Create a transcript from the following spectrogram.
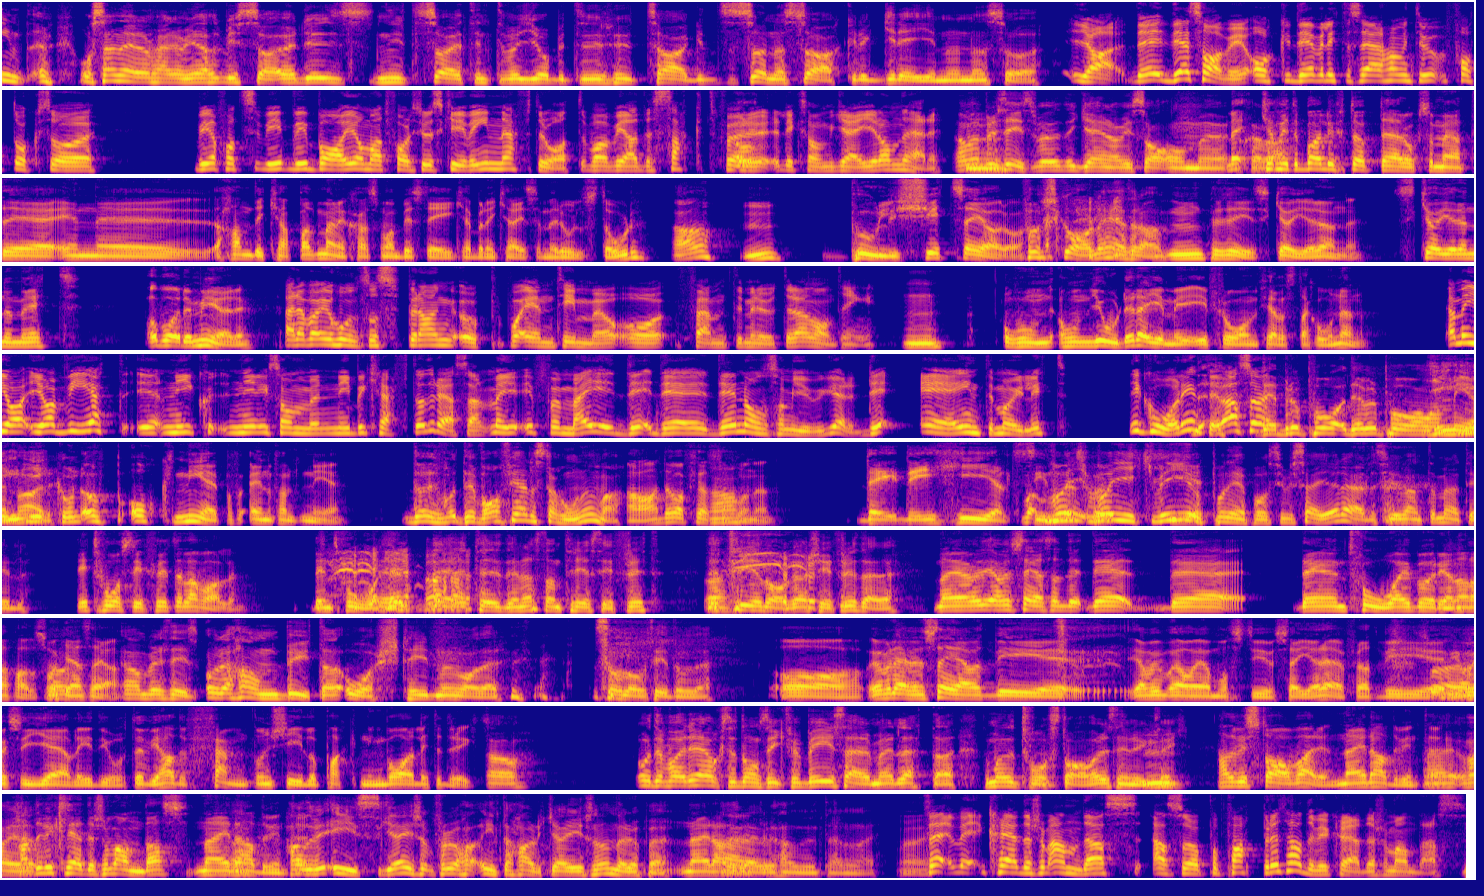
Inte, och sen är det de här, jag- vi sa, du, ni sa att det inte var jobbigt överhuvudtaget. Sådana saker och grejer och så. Ja, det, det sa vi och det är väl lite så här, har vi inte fått också vi, har fått, vi, vi bad ju om att folk skulle skriva in efteråt vad vi hade sagt för liksom, grejer om det här. Ja men precis, vad- grejerna vi sa om eh, Men själva- kan vi inte bara lyfta upp det här också med att det är en eh, handikappad människa som har bestigit Kebnekaise med rullstol? Ja. Mm. Bullshit säger jag då. Fuskarne heter han. Mm, precis, sköjaren. Sköjaren nummer ett. Vad var det mer? Ja, det var ju hon som sprang upp på en timme och 50 minuter eller någonting. Och hon, hon gjorde det Jimmy ifrån fjällstationen. Ja, men jag, jag vet, eh, ni, ni, liksom, ni bekräftade det sen, men för mig, det, det, det är någon som ljuger. Det är inte möjligt. Det går inte. Alltså, Det beror på, det beror på vad man menar. Gick hon upp och ner på 1,59? Det, det var fjällstationen va? Ja, det var fjällstationen. Det, det är helt Va, vad, sinnessjukt. vad gick vi upp och ner på? Ska vi säga det här, eller ska vi vänta med det till? Det är tvåsiffrigt i alla fall. Det är en två... Det, det, det är nästan tresiffrigt. Det är tre dagars siffrigt är det. Nej, jag jag vill säga så det, det, det, det är en tvåa i början i alla fall, så kan jag säga. Ja precis, och det hann byta årstid när vi var där. Så lång tid tog det. Och jag vill även säga att vi, jag, vill, ja, jag måste ju säga det här för att vi, är vi var ju så jävla idioter. Vi hade 15 kilo packning var lite drygt. Ja. Och det var det också, de som gick förbi så här med lätta, de hade två stavar i sin ryggsäck. Hade vi stavar? Nej, det hade vi inte. Nej, hade vi kläder som andas? Nej, det hade vi inte. Hade vi isgrej så- för att inte halka i snön där uppe? Nej, det hade vi nej, inte. det hade vi inte heller. Nej. så, eh, kläder som andas, alltså på pappret hade vi kläder som andas.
